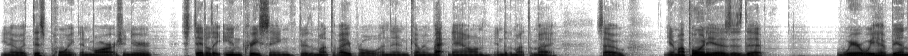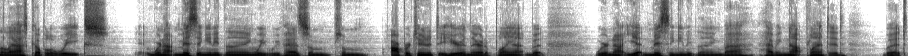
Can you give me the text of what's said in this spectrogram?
you know, at this point in March, and you're steadily increasing through the month of April, and then coming back down into the month of May. So, you know, my point is is that where we have been the last couple of weeks, we're not missing anything. We we've had some some opportunity here and there to plant, but we're not yet missing anything by having not planted. But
